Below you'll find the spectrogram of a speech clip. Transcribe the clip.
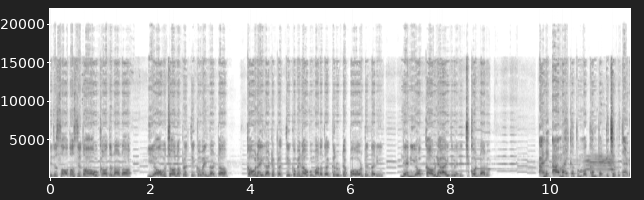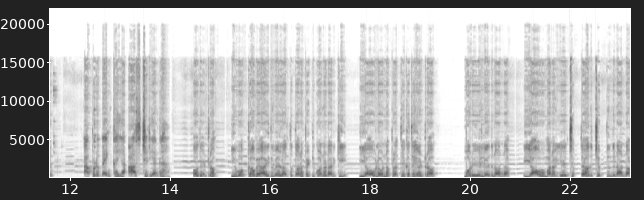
ఇది సాదాసీదా ఆవు కాదు నాన్న. ఈ ఆవు చాలా ప్రత్యేకమైందంట. కావున ఇలాంటి ప్రత్యేకమైన ఆవు మన దగ్గర ఉంటే బాగుంటుందని నేను ఈ ఒక్క ఆవుని ఐదు వేలు ఇచ్చి కొన్నాను. అని అమాయకపు ముఖం పెట్టి చెబుతాడు. అప్పుడు వెంకయ్య ఆశ్చర్యంగా అదేంట్రా? ఈ ఒక్క ఆవే ఐదు వేలు అంత ధర పెట్టి కొనడానికి ఈ ఆవులో ఉన్న ప్రత్యేకత ఏంట్రా? మరేం లేదు నాన్న. ఈ ఆవు మనం ఏది చెప్తే అది చెప్తుంది నాన్న.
